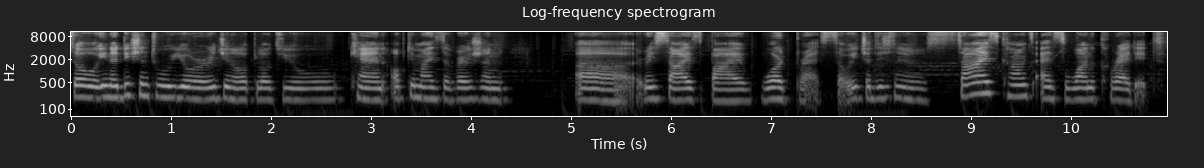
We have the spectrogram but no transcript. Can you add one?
So in addition to your original uploads, you can optimize the version uh, resized by WordPress. So each additional size counts as one credit.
